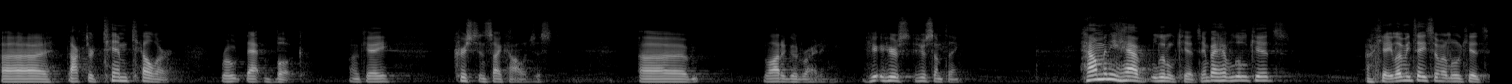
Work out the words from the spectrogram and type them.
Uh, Dr. Tim Keller wrote that book, okay? Christian psychologist. Uh, a lot of good writing. Here, here's, here's something. How many have little kids? Anybody have little kids? Okay, let me tell you something about little kids.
